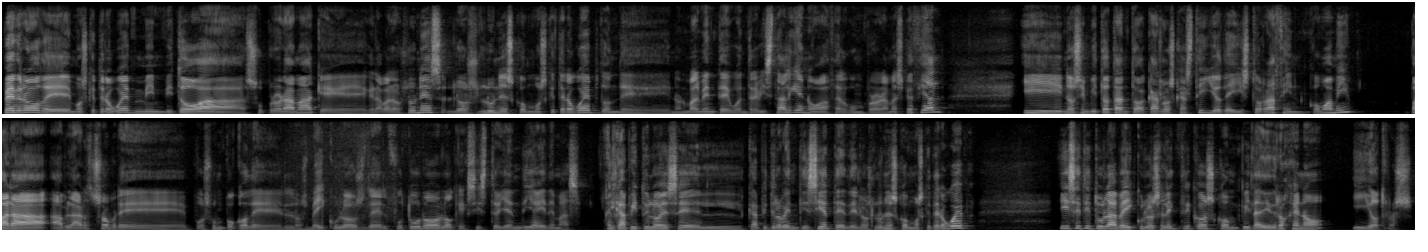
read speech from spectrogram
Pedro de Mosquetero Web me invitó a su programa que graba los lunes, los lunes con Mosquetero Web, donde normalmente o entrevista a alguien o hace algún programa especial y nos invitó tanto a Carlos Castillo de Histo Racing como a mí para hablar sobre pues un poco de los vehículos del futuro, lo que existe hoy en día y demás. El capítulo es el capítulo 27 de los lunes con Mosquetero Web y se titula Vehículos eléctricos con pila de hidrógeno y otros.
